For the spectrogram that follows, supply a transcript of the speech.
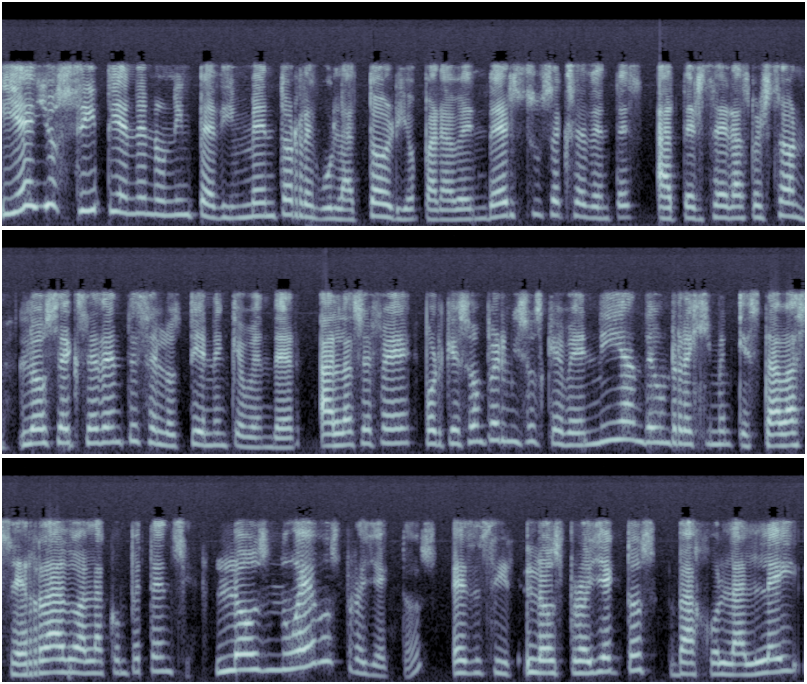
Y ellos sí tienen un impedimento regulatorio para vender sus excedentes a terceras personas. Los excedentes se los tienen que vender a la CFE porque son permisos que venían de un régimen que estaba cerrado a la competencia. Los nuevos proyectos, es decir, los proyectos bajo la ley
